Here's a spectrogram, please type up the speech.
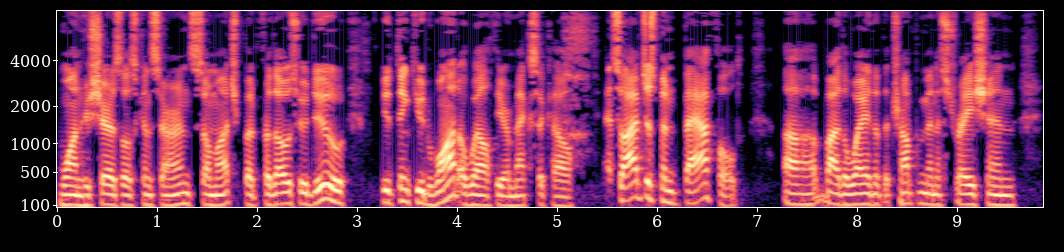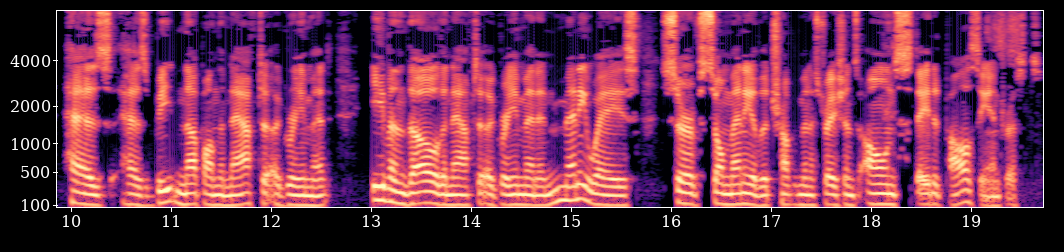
one who shares those concerns so much, but for those who do, you'd think you'd want a wealthier Mexico. And so I've just been baffled uh, by the way that the Trump administration has has beaten up on the NAFTA agreement, even though the NAFTA agreement in many ways serves so many of the Trump administration's own stated policy interests.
